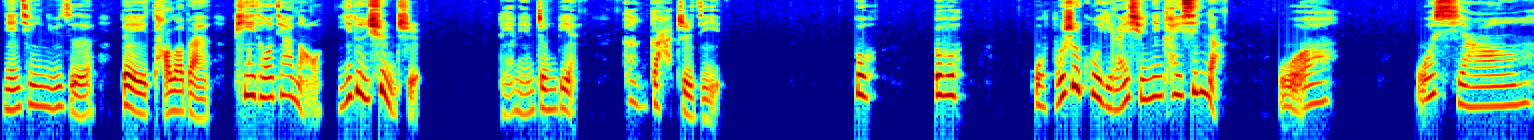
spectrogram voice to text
年轻女子被陶老板劈头加脑一顿训斥，连连争辩，尴尬至极。不，不。我不是故意来寻您开心的，我，我想。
